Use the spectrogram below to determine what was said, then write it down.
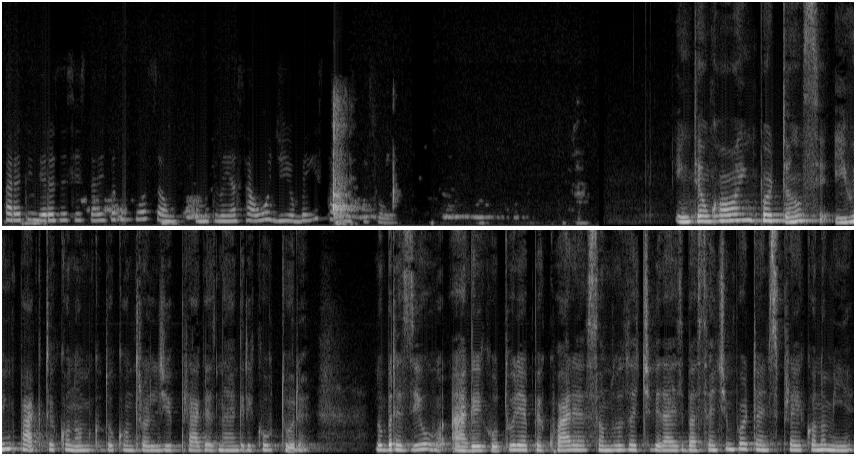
para atender às necessidades da população, como também a saúde e o bem-estar das pessoas. Então, qual a importância e o impacto econômico do controle de pragas na agricultura? No Brasil, a agricultura e a pecuária são duas atividades bastante importantes para a economia,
